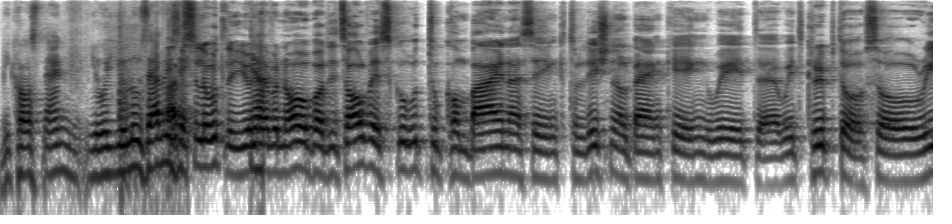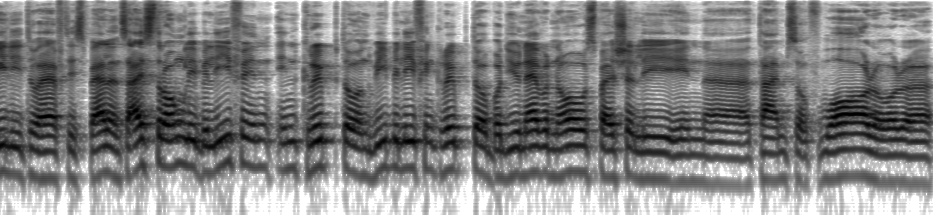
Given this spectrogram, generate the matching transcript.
because then you, you lose everything. Absolutely, you yeah. never know, but it's always good to combine, I think, traditional banking with uh, with crypto. So really to have this balance. I strongly believe in in crypto, and we believe in crypto, but you never know, especially in uh, times of war or. Uh,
